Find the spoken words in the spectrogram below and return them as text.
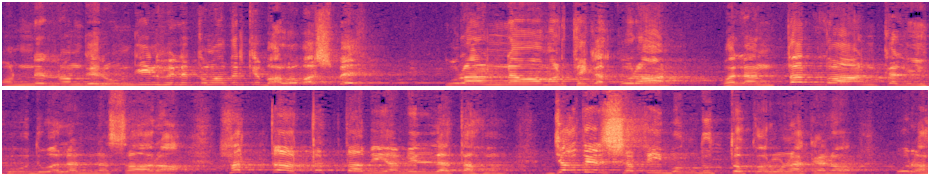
অন্যের রঙে রঙিন হইলে তোমাদেরকে ভালোবাসবে? কোরআন নাও আমার থেকে কোরআন। ওয়ালান তারদা আনকাল ইহুদ ওয়ালান নাসারা হাত্তা তাত্তাবিয়া মিল্লাতাহুম। যাদের সাথে বন্ধুত্ব করো না কেন, ওরা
